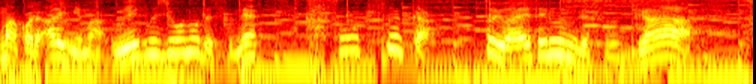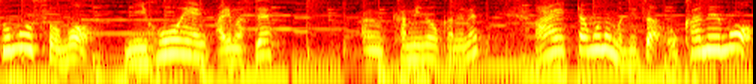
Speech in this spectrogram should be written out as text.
まあ、これある意味まあウェブ上のですね仮想通貨と言われてるんですがそもそも日本円ありますねあの紙のお金ねああいったものも実はお金も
